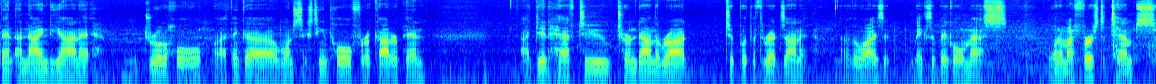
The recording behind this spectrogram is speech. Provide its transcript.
bent a 90 on it, drilled a hole, I think a 1 16th hole for a cotter pin. I did have to turn down the rod to put the threads on it, otherwise it makes a big old mess. One of my first attempts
